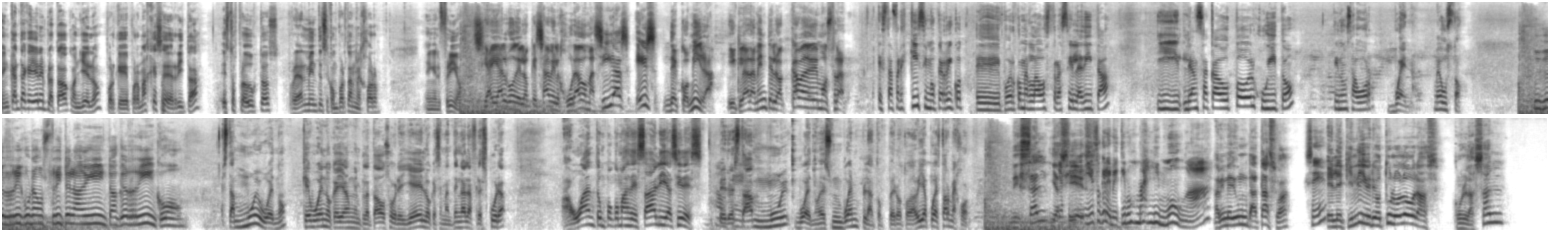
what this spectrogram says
Me encanta que hayan emplatado con hielo, porque por más que se derrita, estos productos realmente se comportan mejor en el frío. Si hay algo de lo que sabe el jurado Macías, es de comida. Y claramente lo acaba de demostrar. Está fresquísimo, qué rico eh, poder comer la ostra así heladita. Y le han sacado todo el juguito. Tiene un sabor bueno. Me gustó. Uy, qué rico una ostrita heladita, qué rico. Está muy bueno. Qué bueno que hayan emplatado sobre hielo, que se mantenga la frescura. Aguanta un poco más de sal y acidez. Pero Ok. está muy bueno. Es un buen plato, pero todavía puede estar mejor. De sal y Y, así- acidez. y eso que le metimos más limón, ¿ah? A mí me dio un datazo, ¿ah? ¿Sí? El equilibrio tú lo logras con la sal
